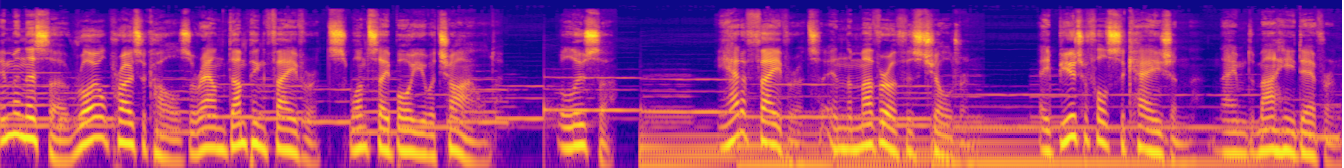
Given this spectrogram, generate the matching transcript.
In Manisa, royal protocols around dumping favourites once they bore you a child were looser. He had a favourite in the mother of his children, a beautiful Circassian named Mahidevran.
